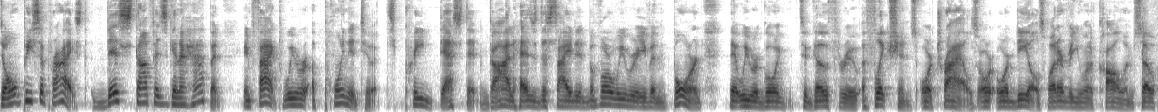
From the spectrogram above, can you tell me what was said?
don't be surprised. This stuff is going to happen. In fact, we were appointed to it. It's predestined. God has decided before we were even born that we were going to go through afflictions or trials or ordeals, whatever you want to call them. So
